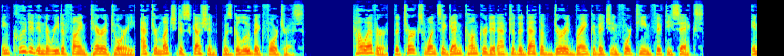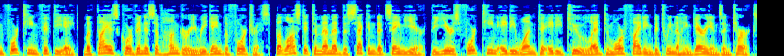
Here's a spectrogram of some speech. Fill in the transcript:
Included in the redefined territory, after much discussion, was Golubac fortress. However, the Turks once again conquered it after the death of Durad Branković in 1456. In 1458, Matthias Corvinus of Hungary regained the fortress, but lost it to Mehmed II that same year. The years 1481 to 82 led to more fighting between the Hungarians and Turks.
